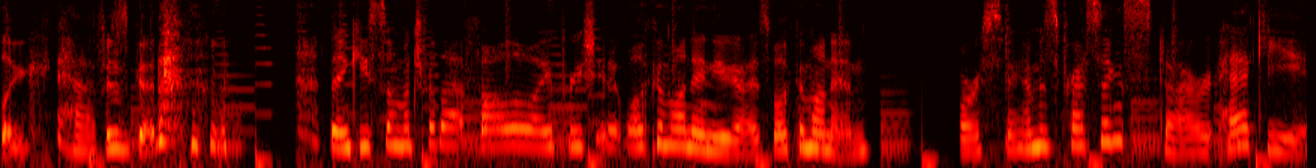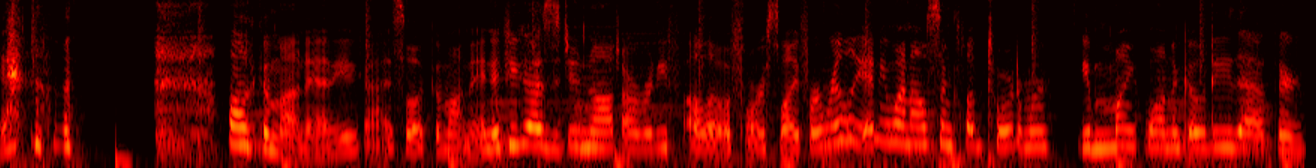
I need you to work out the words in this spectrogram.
like half as good. Thank you so much for that follow. I appreciate it. Welcome on in, you guys. Welcome on in. Or Sam is pressing start. Heck yeah. welcome on in, you guys. Welcome on in. If you guys do not already follow A Forest Life or really anyone else in Club Tortimer, you might want to go do that. They're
